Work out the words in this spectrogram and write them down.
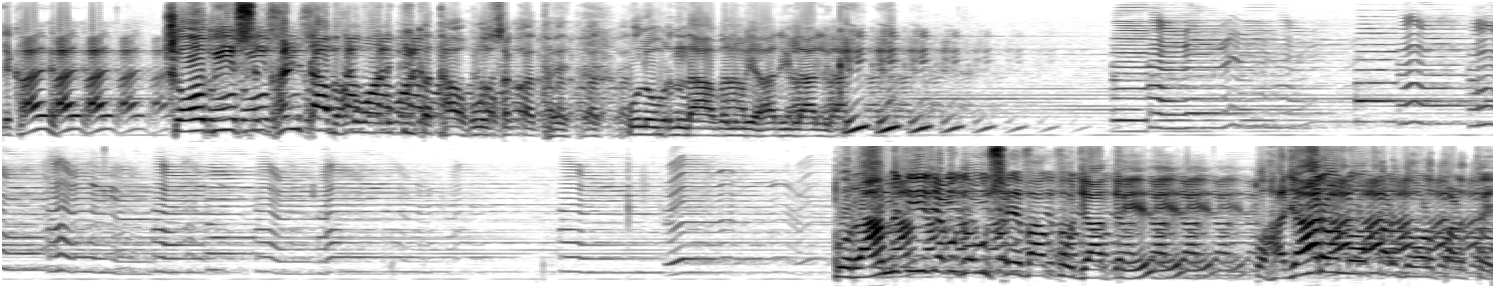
लिखा है, चौबीस घंटा भगवान की कथा हो सकत है। बोलो, वृंदावन बिहारी लाल की। तो राम जी जब गौ सेवा को जाते तो हज़ारों नौकर दौड़ पड़ते।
